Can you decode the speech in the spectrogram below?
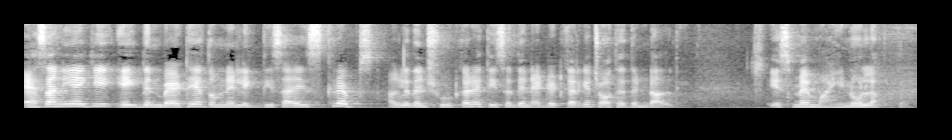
ऐसा नहीं है कि एक दिन बैठे तुमने लिख दी सारी स्क्रिप्ट अगले दिन शूट करे तीसरे दिन एडिट करके चौथे दिन डाल दी। इसमें महीनों लगते हैं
